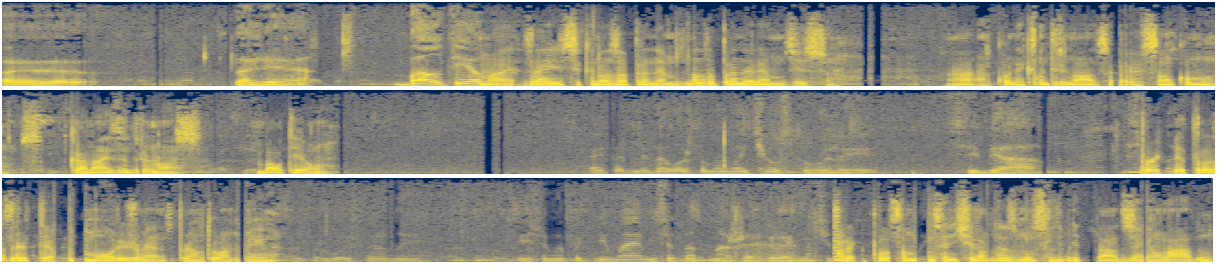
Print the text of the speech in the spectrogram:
Uh, mas é isso que nós aprendemos. Nós aprenderemos isso. A conexão entre nós são como canais entre nós. Baltea é 1. Por que trazer temor e julgamento? Perguntou o amigo. Para que possamos sentir mesmos limitados em um lado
